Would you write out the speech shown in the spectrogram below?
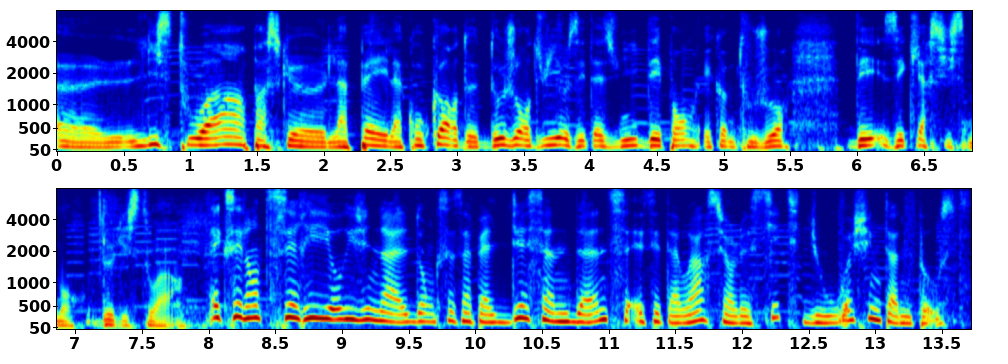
euh, l'histoire parce que la paix et la concorde d'aujourd'hui aux États-Unis dépend, et comme toujours, des éclaircissements de l'histoire. Excellente série originale, donc ça s'appelle Descendants et c'est à voir sur le site du Washington Post.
